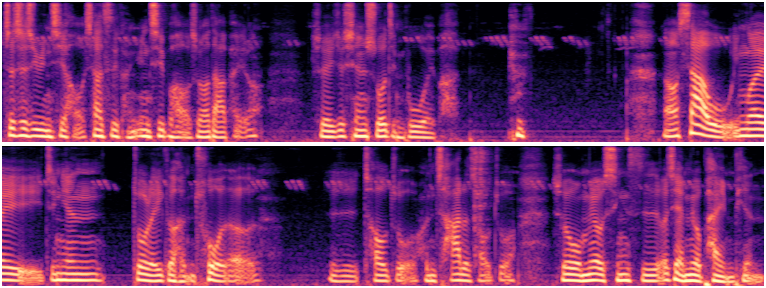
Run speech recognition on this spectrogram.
这次是运气好，下次可能运气不好的时候要大赔了，所以就先缩紧部位吧。然后下午因为今天。做了一个很错的，就是操作很差的操作，所以我没有心思，而且也没有拍影片，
